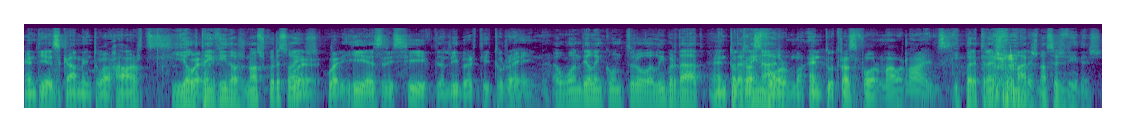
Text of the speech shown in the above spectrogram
And He has come into our hearts e Ele where, tem vindo aos nossos corações, where, where He has received the liberty to reign. Aonde Ele encontrou a liberdade and to para reinar. and to transform our lives. e para transformar as nossas vidas.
